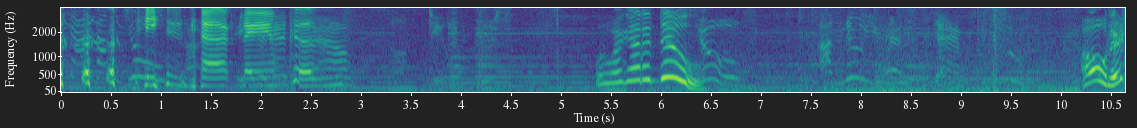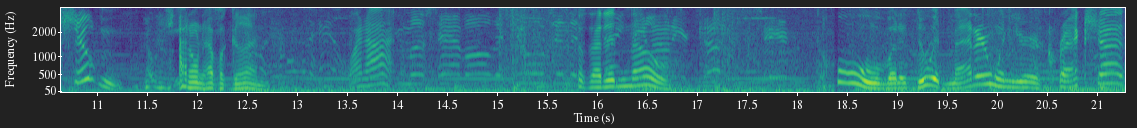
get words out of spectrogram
found out about the jewels. These goddamn cousins. down. I'll deal with this. What do I gotta do? Jules, I knew you had some damn. Oh, they're shooting. Oh, I don't have a gun. Why not? You must have all the jewels in this 'Cause I didn't know. None of your cousins here. Oh, but it, do it matter when you're a crack shot?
